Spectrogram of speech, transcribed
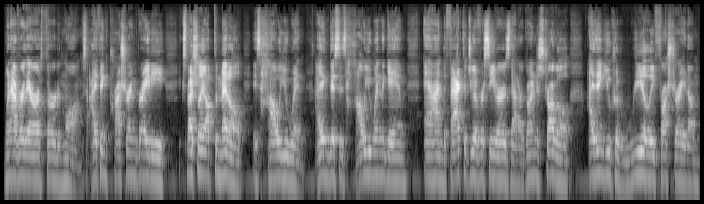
whenever there are third and longs. I think pressuring Brady, especially up the middle, is how you win. I think this is how you win the game. And the fact that you have receivers that are going to struggle, I think you could really frustrate them,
